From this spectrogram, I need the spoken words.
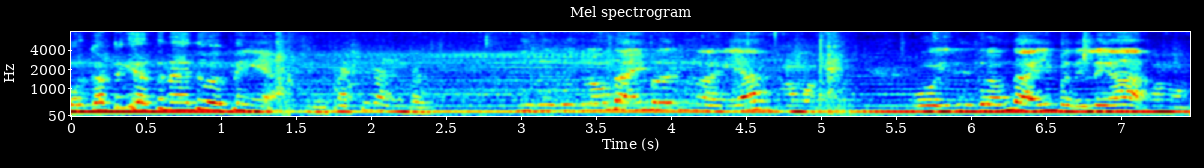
ஒரு கட்டுக்கு எத்தனை இது வைப்பீங்க? ஒரு கட்டுக்கு ஐம்பது. இது இதில் வந்து ஐம்பது இருக்குங்கிறாங்கய்யா ஆமாம். ஓ இது இதுல வந்து ஐம்பது இல்லையா? ஆமாம்.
